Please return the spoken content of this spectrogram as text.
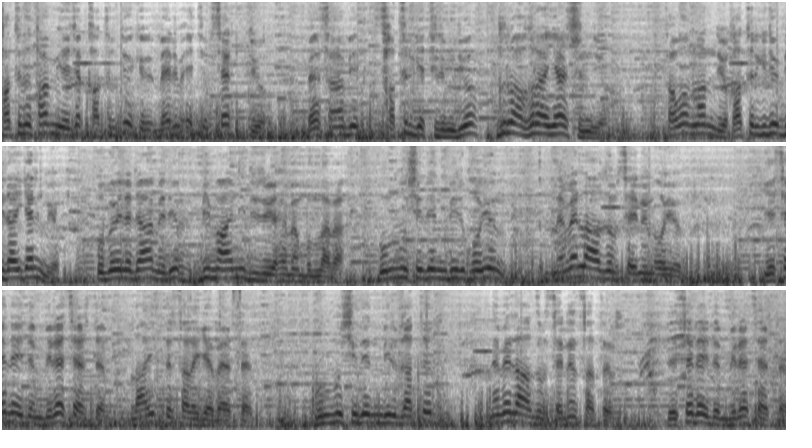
Katırı tam yiyecek. Katır diyor ki benim etim sert diyor. Ben sana bir satır getireyim diyor. Gıra gıra yersin diyor. Tamam lan diyor. Katır gidiyor bir daha gelmiyor. Bu böyle devam ediyor. Bir mani düzüyor hemen bunlara. Bulmuş edin bir koyun. Neme lazım senin oyun? Yeseneydin bire sersem. Layıktır sana gebersen. Bulmuş idin bir katır. Neme lazım senin satır? Deseneydin bire sersem.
